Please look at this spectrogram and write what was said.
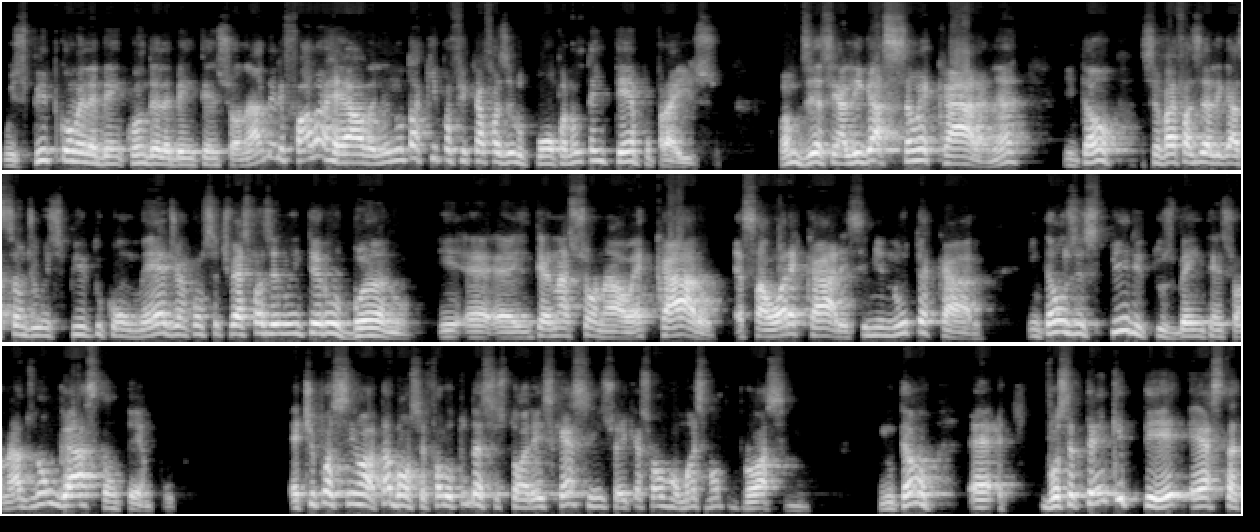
O espírito, como ele é bem, quando ele é bem intencionado, ele fala a real, ele não está aqui para ficar fazendo pompa, não tem tempo para isso vamos dizer assim, a ligação é cara, né? Então, você vai fazer a ligação de um espírito com um médium é como se você estivesse fazendo um interurbano é, é, internacional. É caro, essa hora é cara, esse minuto é caro. Então, os espíritos bem intencionados não gastam tempo. É tipo assim, ó, tá bom, você falou tudo essa história, esquece isso aí, que é só um romance, vamos pro próximo. Então, é, você tem que ter esta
